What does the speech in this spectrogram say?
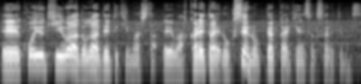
えこういうキーワードが出てきました。え別れたい6600回検索されています。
